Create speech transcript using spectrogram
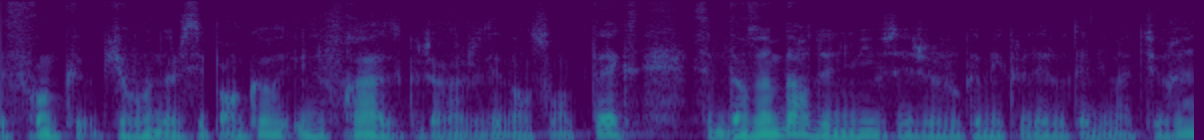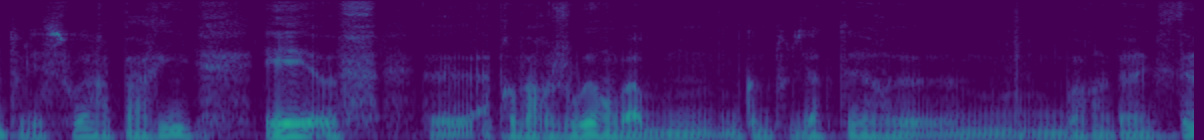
Franck Puron ne le sait pas encore, une phrase que j'ai rajoutée dans son texte. C'est dans un bar de nuit, vous savez, je joue comme Claudel l'Hôtel des Mathurins tous les soirs à Paris. Et euh, euh, après avoir joué, on va, mm, comme tous les acteurs, boire un verre, etc.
